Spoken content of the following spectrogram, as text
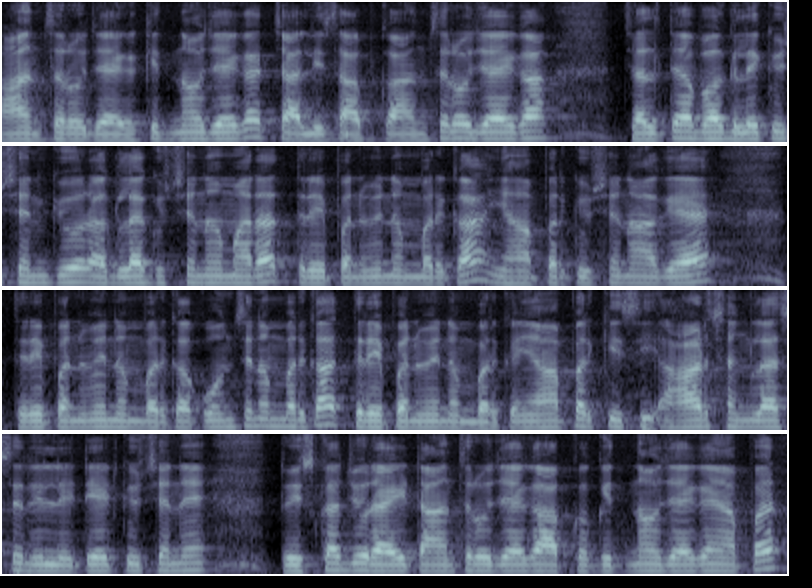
आंसर हो जाएगा। कितना हो जाएगा? चालीस आपका आंसर हो जाएगा। चलते अब अगले क्वेश्चन की ओर। अगला क्वेश्चन हमारा तिरपनवें नंबर का। यहाँ पर क्वेश्चन आ गया है। तिरपनवें नंबर का। कौन से नंबर का? तिरपनवें नंबर का। यहाँ पर किसी आहार श्रृंखला से रिलेटेड क्वेश्चन है तो इसका जो राइट आंसर हो जाएगा, आपका कितना हो जाएगा यहाँ पर?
